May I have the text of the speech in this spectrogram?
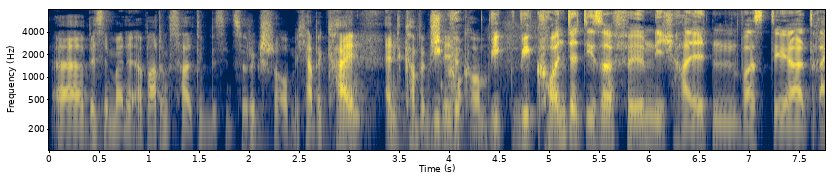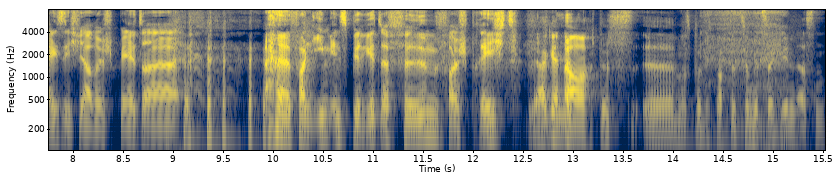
ein äh, bisschen meine Erwartungshaltung ein bisschen zurückschrauben. Ich habe keinen Endkampf im wie Schnee bekommen. Wie, wie konnte dieser Film nicht halten, was der 30 Jahre später von ihm inspirierte Film verspricht? Ja, genau. Das äh, muss man sich mal auf der Zunge zergehen lassen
